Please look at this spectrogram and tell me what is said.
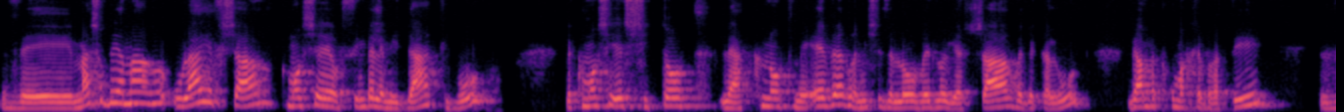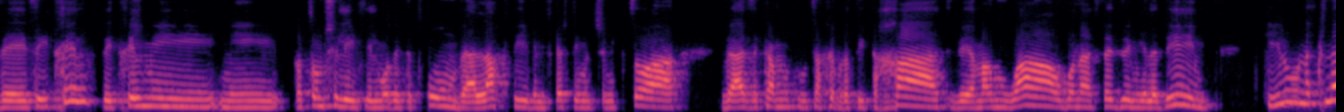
ומשהו בי אמר, אולי אפשר, כמו שעושים בלמידה, תיווך, וכמו שיש שיטות להקנות מעבר למי שזה לא עובד לו ישר ובקלות, גם בתחום החברתי, וזה התחיל, זה התחיל מרצון שלי ללמוד את התחום, והלכתי ונפגשתי עם אנשי מקצוע, ואז הקמנו קבוצה חברתית אחת, ואמרנו, וואו, בואו נעשה את זה עם ילדים. כאילו נקנה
